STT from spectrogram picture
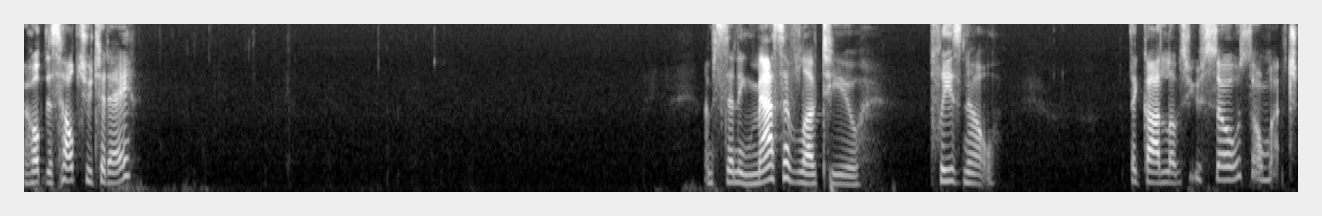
I hope this helps you today. I'm sending massive love to you. Please know that God loves you so, so much.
